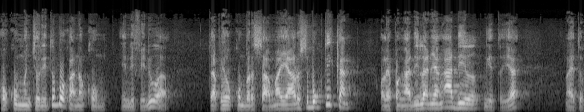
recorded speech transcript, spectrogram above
hukum mencuri itu bukan hukum individual, tapi hukum bersama yang harus dibuktikan oleh pengadilan yang adil, gitu ya. Nah itu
